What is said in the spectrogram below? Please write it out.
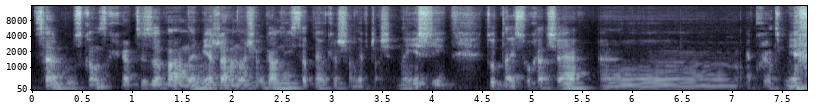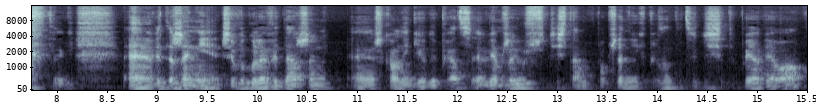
cel był skonkretyzowany, mierzalny, osiągalny, istotnie określony w czasie. No jeśli tutaj słuchacie e, akurat mnie, tak, e, wydarzeń, czy w ogóle wydarzeń e, szkolnej giełdy pracy, wiem, że już gdzieś tam w poprzednich prezentacjach gdzieś się to pojawiało,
